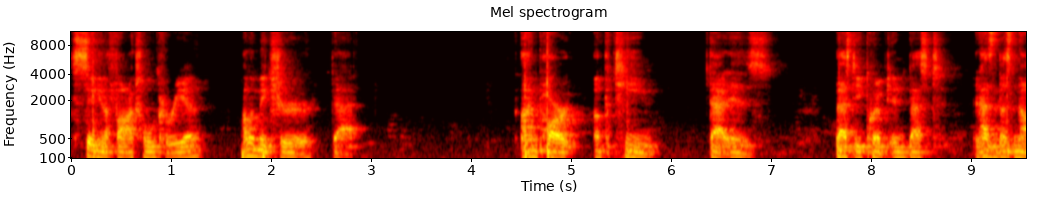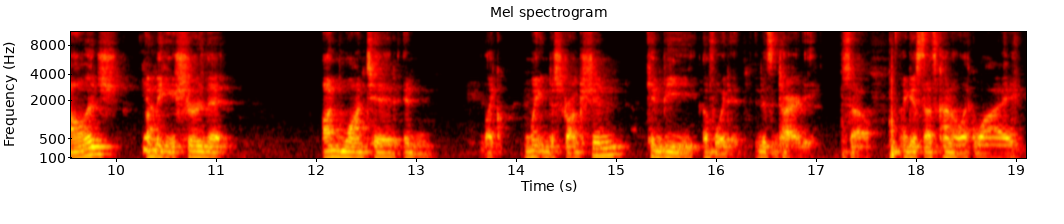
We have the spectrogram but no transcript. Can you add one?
sitting in a foxhole in Korea, I'm gonna make sure that I'm part of the team that is best equipped and best and has the best knowledge Yeah. of making sure that unwanted and like wanton destruction can be avoided in its entirety. So I guess that's kind of like why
